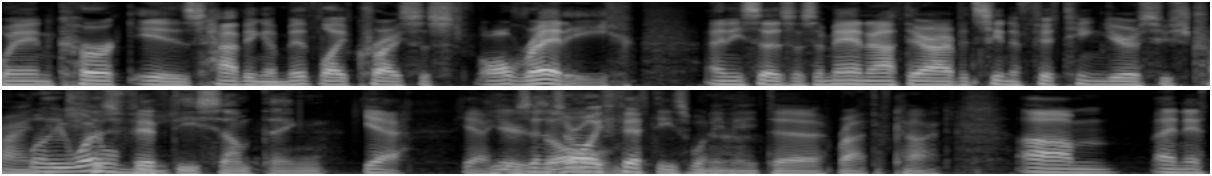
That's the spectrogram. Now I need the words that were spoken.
when Kirk is having a midlife crisis already, and he says, "There's a man out there I haven't seen in 15 years who's trying Well, to he kill was me." 50 something. Yeah, yeah, he was in years his early 50s when he made the Wrath of Khan, um, and it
